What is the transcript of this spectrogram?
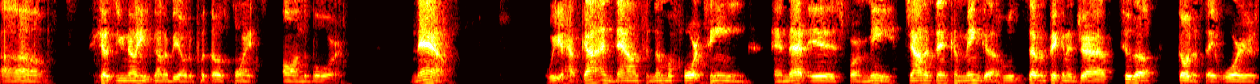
Um, because you know he's going to be able to put those points on the board. Now, we have gotten down to number 14 and that is for me, Jonathan Kuminga, who was the seventh pick in the draft to the Golden State Warriors.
